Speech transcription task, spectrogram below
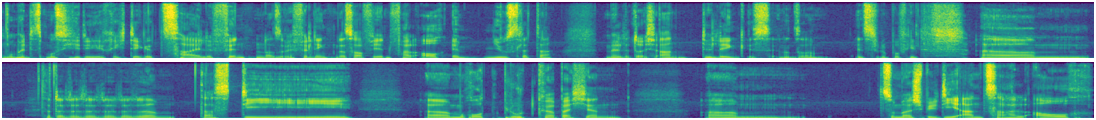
Moment, jetzt muss ich hier die richtige Zeile finden. Also wir verlinken das auf jeden Fall auch im Newsletter. Meldet euch an. Der Link ist in unserem Instagram-Profil. Ähm, dass die ähm, roten Blutkörperchen ähm, zum Beispiel die Anzahl auch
